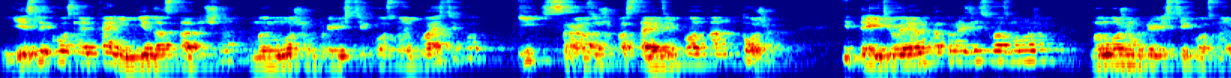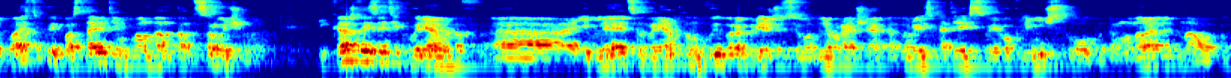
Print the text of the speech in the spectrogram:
Если костной ткани недостаточно, мы можем провести костную пластику и сразу же поставить имплантант тоже. И третий вариант, который здесь возможен, мы можем провести костную пластику и поставить имплантант отсроченно. И каждый из этих вариантов э, является вариантом выбора прежде всего для врача, который, исходя из своего клинического опыта, мануальных навыков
